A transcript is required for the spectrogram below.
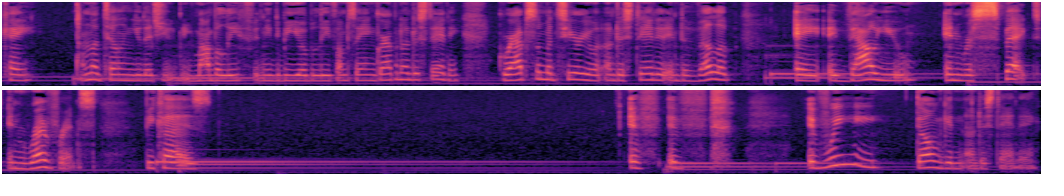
Okay? I'm not telling you that you my belief it need to be your belief. I'm saying grab an understanding. Grab some material and understand it and develop a a value and respect and reverence because if if if we don't get an understanding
